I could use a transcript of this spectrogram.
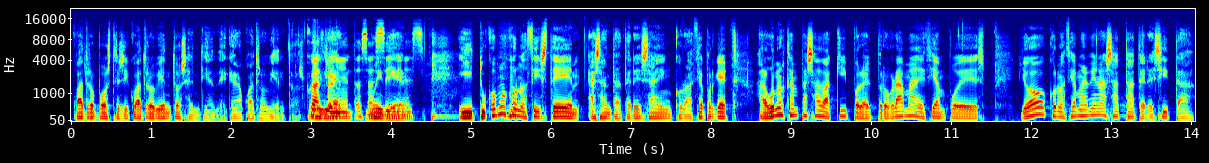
Cuatro postes y cuatro vientos se entiende, que eran cuatro vientos. cuatro vientos, muy así bien. Es. ¿Y tú cómo conociste a Santa Teresa en Croacia? Porque algunos que han pasado aquí por el programa decían, pues yo conocía más bien a Santa Teresita,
